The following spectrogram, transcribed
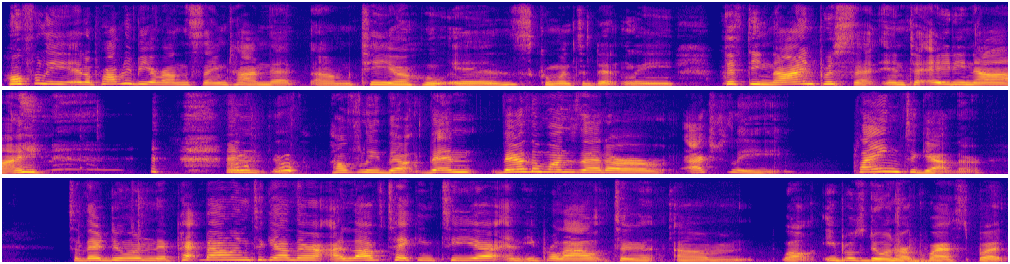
hopefully it'll probably be around the same time that um, tia who is coincidentally 59% into 89 and hopefully they'll- then they're the ones that are actually playing together so they're doing their pet battling together. I love taking Tia and April out to um well, April's doing her quest, but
